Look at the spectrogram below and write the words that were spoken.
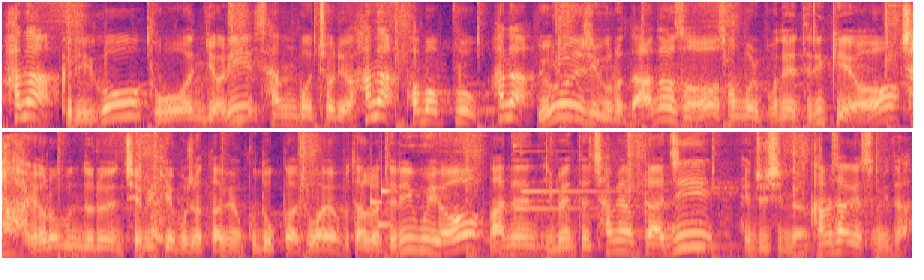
하나, 그리고 도원결이 삼고초려 하나, 팝업북 하나 이런 식으로 나눠서 선물 보내드릴게요. 자, 여러분들은 재밌게 보셨다면 구독과 좋아요 부탁을 드리고요. 많은 이벤트 참여까지 해주시면 감사하겠습니다.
